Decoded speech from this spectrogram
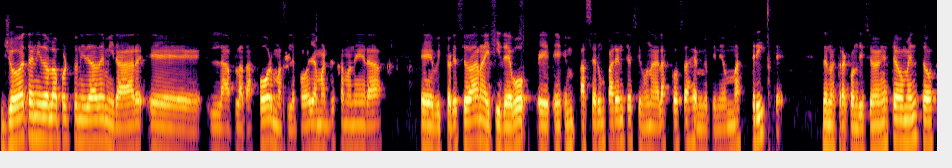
Yo he tenido la oportunidad de mirar eh, la plataforma, si le puedo llamar de esa manera, eh, Victoria Ciudadana y, debo eh, eh, em, hacer un paréntesis, una de las cosas, en mi opinión, más tristes de nuestra condición en este momento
